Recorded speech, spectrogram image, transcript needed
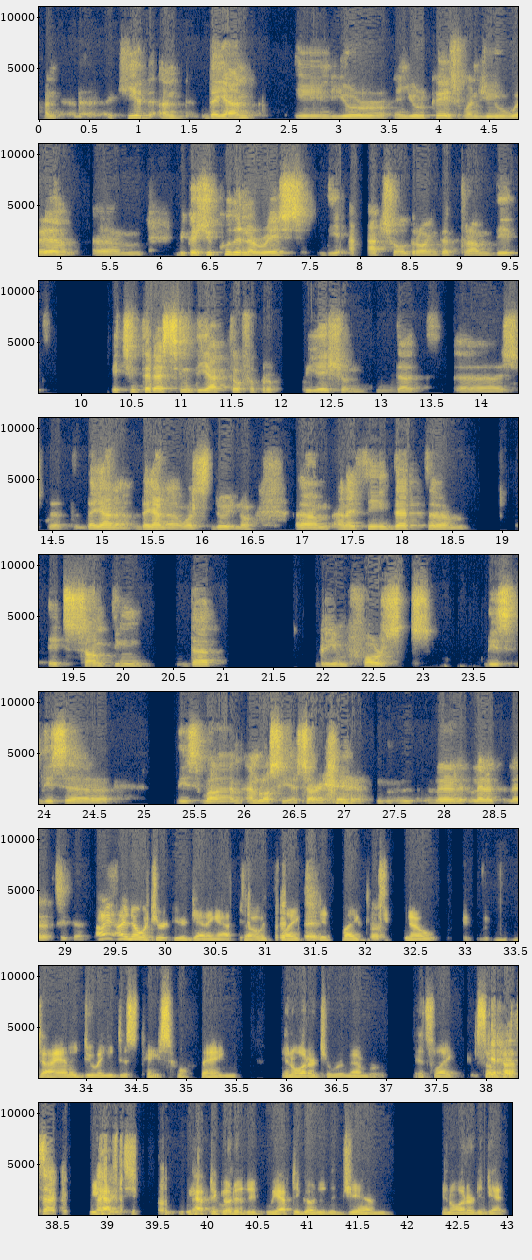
And uh, here, and Diane, in your in your case, when you were um, because you couldn't erase the actual drawing that Trump did, it's interesting the act of appropriation that uh, that Diana Diana was doing, no? Um, and I think that um, it's something that reinforces this this uh, these well i'm, I'm lost here sorry. Let, it, let it let it sit there. I, I know what you're you're getting at though. It's like it's like you know diana doing a distasteful thing in order to remember. It's like sometimes yeah, exactly. we have to we have to go to the we have to go to the gym in order to get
